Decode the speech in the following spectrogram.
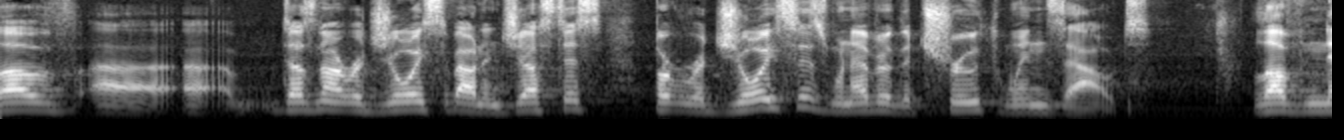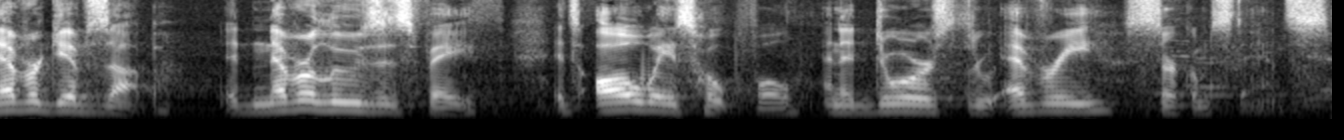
love uh, uh, does not rejoice about injustice, but rejoices whenever the truth wins out. Love never gives up, it never loses faith. It's always hopeful and endures through every circumstance.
